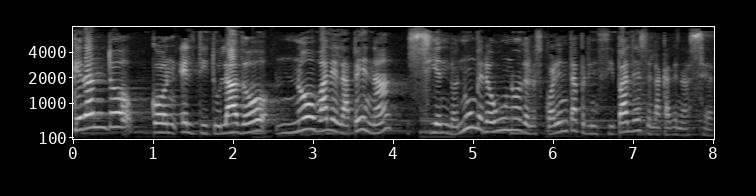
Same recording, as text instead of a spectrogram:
quedando con el titulado No vale la pena, siendo número uno de los 40 principales de la cadena Ser.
